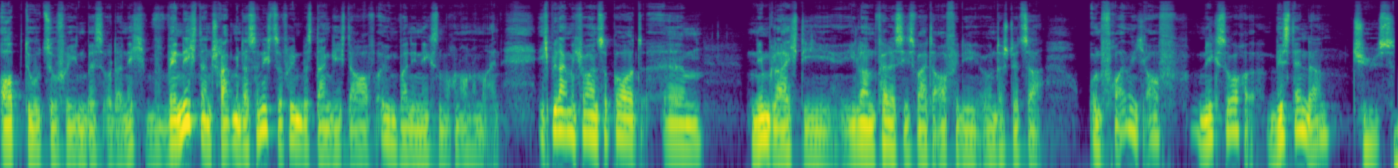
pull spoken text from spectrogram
ob du zufrieden bist oder nicht. Wenn nicht, dann schreib mir, dass du nicht zufrieden bist, dann gehe ich darauf irgendwann die nächsten Wochen auch nochmal ein. Ich bedanke mich für euren Support. Ähm, nimm gleich die Elon Fallacies weiter auf für die Unterstützer und freue mich auf nächste Woche. Bis denn dann. Tschüss.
